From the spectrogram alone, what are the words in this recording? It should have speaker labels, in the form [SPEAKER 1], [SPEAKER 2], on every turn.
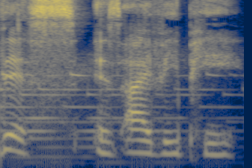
[SPEAKER 1] This is IVP.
